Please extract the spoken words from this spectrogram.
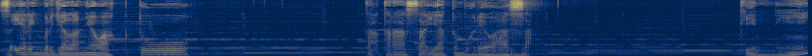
Seiring berjalannya waktu, tak terasa ia tumbuh dewasa. Kini,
